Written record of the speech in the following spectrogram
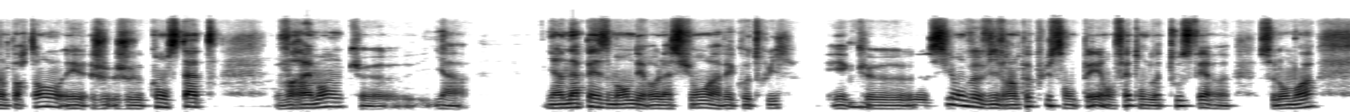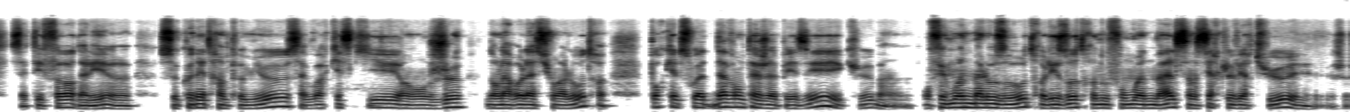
important. Et je, je constate vraiment qu'il y a, y a un apaisement des relations avec autrui et mmh que si on veut vivre un peu plus en paix, en fait, on doit tous faire, euh, selon moi, cet effort d'aller euh, se connaître un peu mieux, savoir qu'est-ce qui est en jeu dans la relation à l'autre, pour qu'elle soit davantage apaisée et que ben on fait moins de mal aux autres, les autres nous font moins de mal. C'est un cercle vertueux et je,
